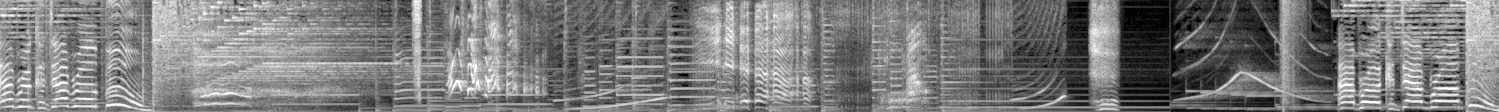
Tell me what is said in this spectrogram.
Abracadabra, boom! Abracadabra, boom!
